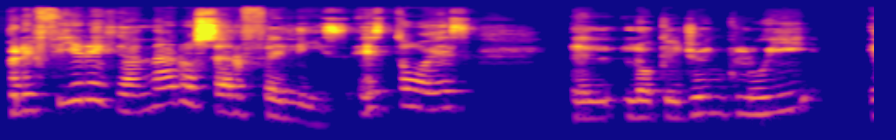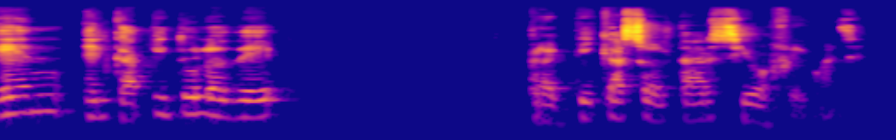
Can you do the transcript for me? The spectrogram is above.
¿prefieres ganar o ser feliz? Esto es lo que yo incluí en el capítulo de Practica soltar Zero Frequency.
